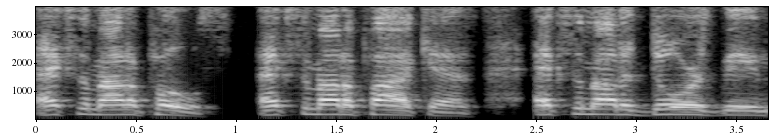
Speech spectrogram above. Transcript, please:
X amount of posts, X amount of podcasts, X amount of doors being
